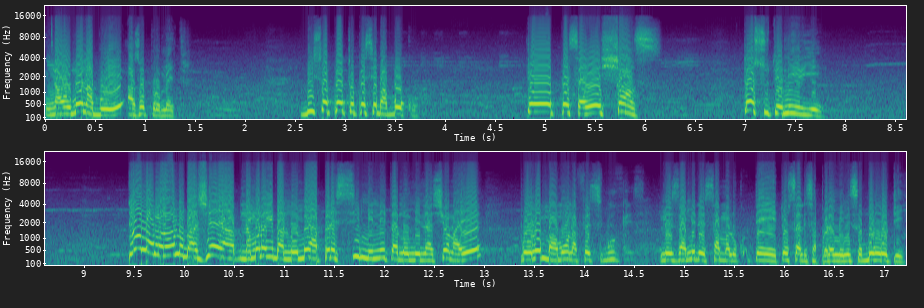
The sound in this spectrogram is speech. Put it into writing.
na omona boye azopromettre biso mpe topesi baboko topesa ye chance tosoutenir ye tolongola nano baje ya namonaki banome après 6 minutes ya nomination na ye polo mbamo na facebook les amis de samaluku te tosalisa premier ministre bongo te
